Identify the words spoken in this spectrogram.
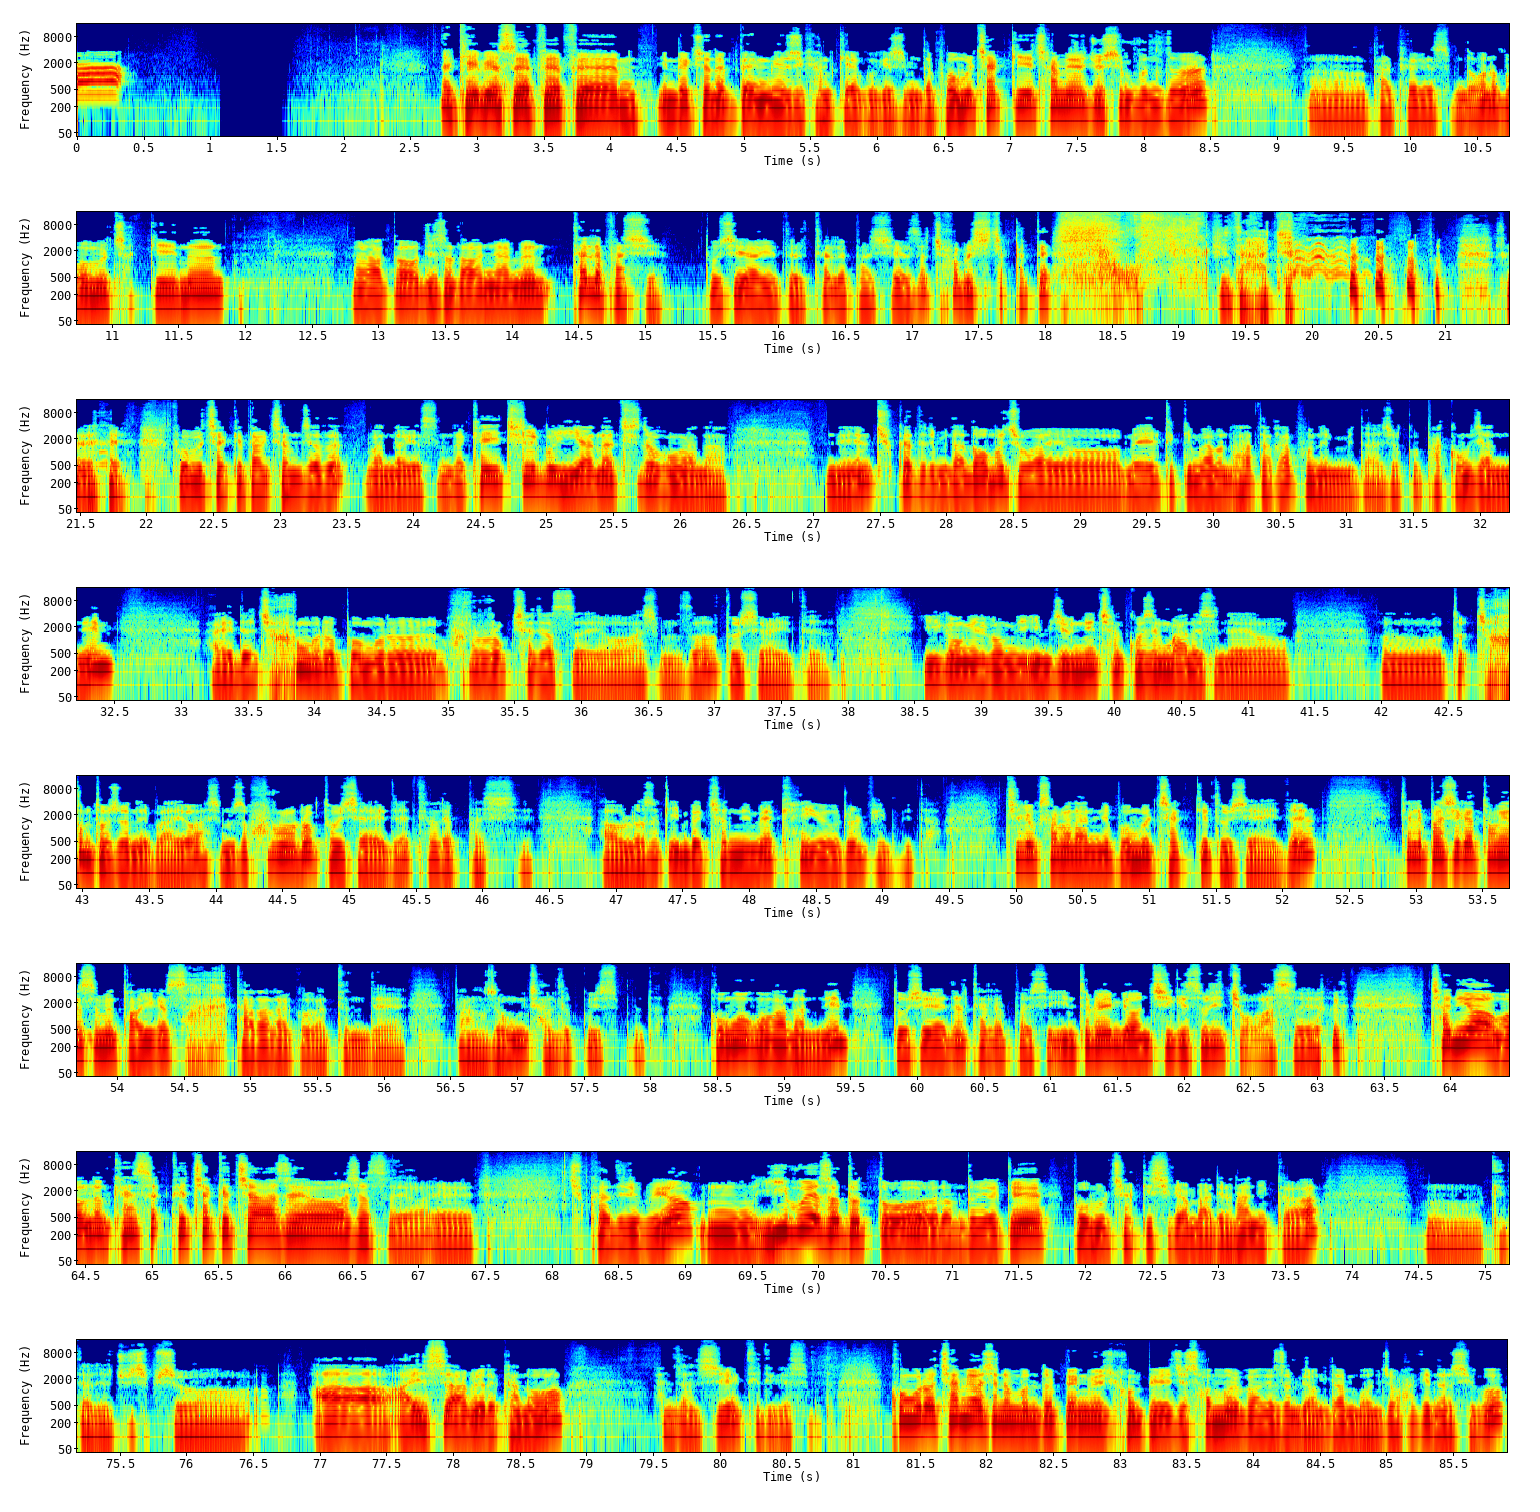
네, KBS FFM 임백천의 백뮤직 함께하고 계십니다. 보물찾기 참여해주신 분들 어, 발표하겠습니다. 오늘 보물찾기는 어, 아까 어디서 나왔냐면 텔레파시 도시 아이들 텔레파시에서 처음에 시작할 때 나왔죠. 네, 보물찾기 당첨자들 만나겠습니다. K79217501 님 축하드립니다. 너무 좋아요. 매일 듣기만 하다가 보냅니다. 하셨고 박홍자 님 아이들 처음으로 보물을 후루룩 찾았어요 하시면서 도시 아이들 2010님 임지훈님 참 고생 많으시네요. 어, 도- 처음 도전해봐요 하시면서 후루룩 도시 아이들의 텔레파시 아울러서 임백천님의 쾌유를 빕니다. 7631님 보물찾기 도시 아이들 텔레파시가 통했으면 더위가 싹 달아날 것 같은데 방송 잘 듣고 있습니다. 0501 하나님 도시 애들 텔레파시 intro의 면치 기술이 좋았어요. 천이 형 얼른 쾌차 쾌차 하세요 하셨어요. 예. 축하드리고요. 음, 2부에서도 또 여러분들에게 보물찾기 시간 마련하니까 음, 기다려 주십시오. 아, 아이스 아메리카노 한 잔씩 드리겠습니다. 콩으로 참여하시는 분들 백뮤직 홈페이지 선물방에서 명단 먼저 확인하시고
